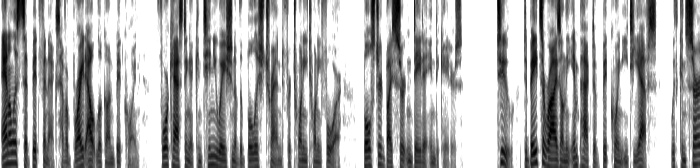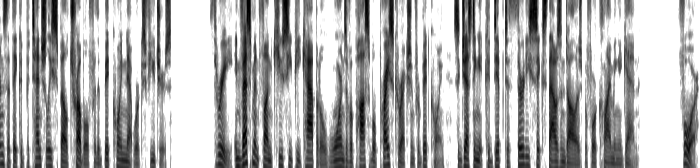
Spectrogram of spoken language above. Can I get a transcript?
Analysts at Bitfinex have a bright outlook on Bitcoin, forecasting a continuation of the bullish trend for 2024, bolstered by certain data indicators. 2. Debates arise on the impact of Bitcoin ETFs, with concerns that they could potentially spell trouble for the Bitcoin network's futures. 3. Investment fund QCP Capital warns of a possible price correction for Bitcoin, suggesting it could dip to $36,000 before climbing again. 4.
